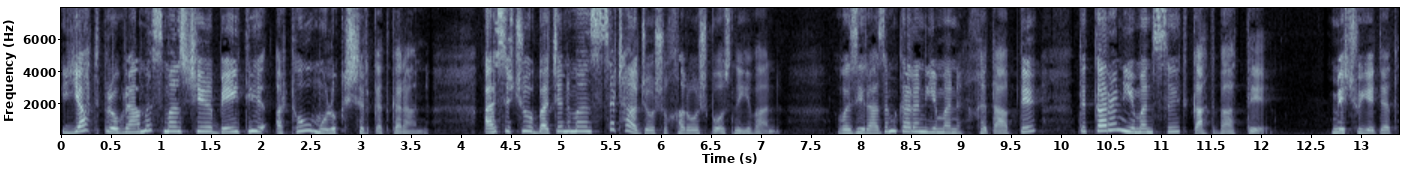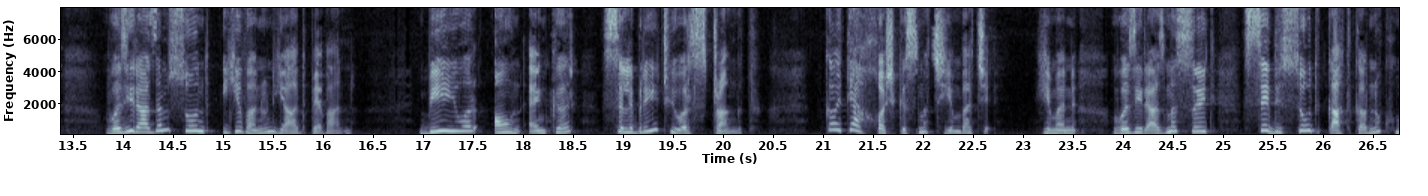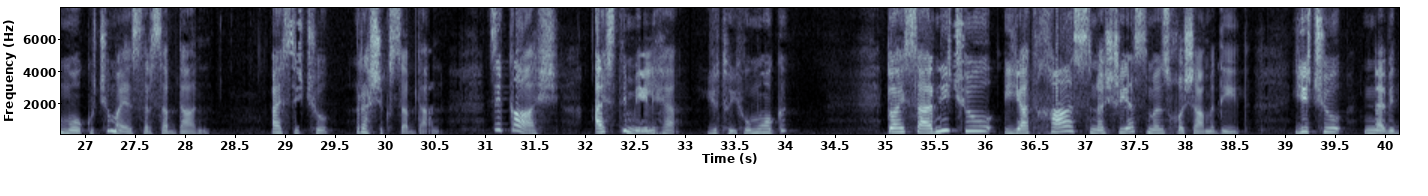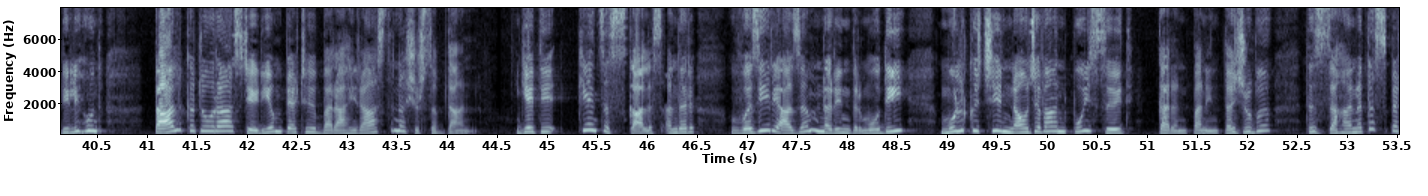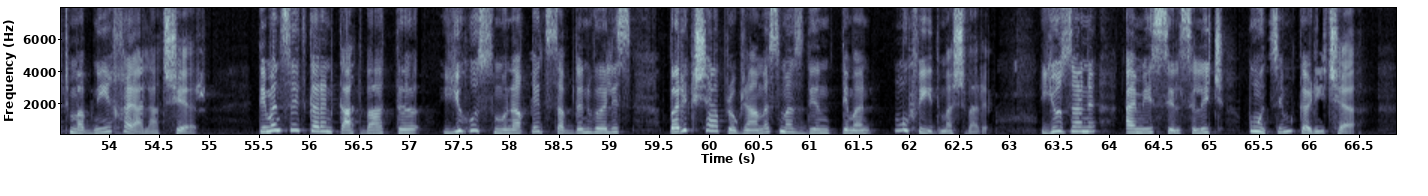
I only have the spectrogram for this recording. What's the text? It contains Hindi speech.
यथ प्रोग्रामस मज अठो मुल्क शिरकत करान असि बचन मन सठा जोश खरोश बोजन वज़ीर आज़म करन यमन खिताब ते करन यमन सत कत बात ते मे येत वज़ीर आज़म सुंद वन याद पेवान be your own anchor celebrate your strength कत्या खुशकिस्मत यम बचे यमन वज़ीर आजमस सत सिद सोद कत करनुक मौकु मैसर सपदान अस रशक सपदान जि काश अस त मेल हा युथ हू मौकु। तह सारनी यथ खास नशरियस मज खुश आमदीद। यह नव दिल्ली हुंद ताल कटोरा स्टेडियम पे बराह रास्त नशर सपदान ये कैंचस कालस अंदर वज़ीर आज़म नरेंद्र मोदी मुल्क नौजवान पुई सत करन पन तजुर्बे तो जहानतस पे मबनी ख्यालात शेयर। तिमन सत करन कत बात तो युस मुनद सपदन वलिस परीक्षा प्रोग्रामस मज दिन तिमन मुफीद मशवर। युस जन अमि सिलसिलच पूंचम कड़ी छ।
